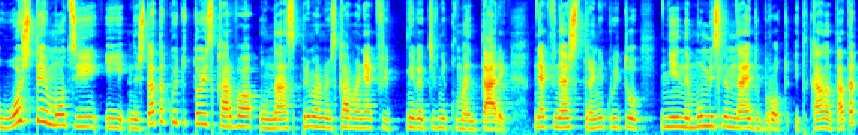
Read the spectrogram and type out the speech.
лошите емоции и нещата, които той изкарва у нас, примерно изкарва някакви негативни коментари, някакви наши страни, които ние не му мислим най-доброто и така нататък,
